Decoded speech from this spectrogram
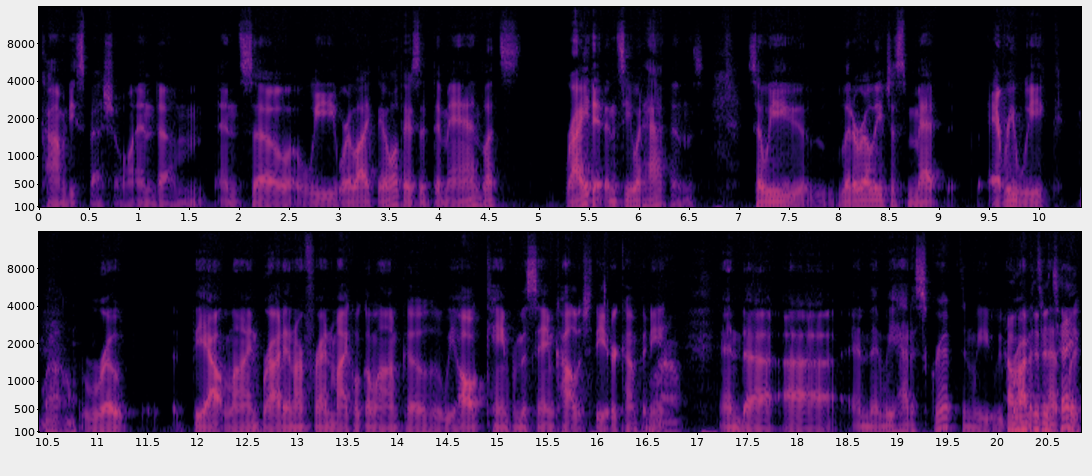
comedy special, and um and so we were like, oh, there's a demand, let's write it and see what happens. So we literally just met every week, Wow. wrote the outline, brought in our friend Michael Golamco, who we all came from the same college theater company, Wow. and uh, uh, and then we had a script and we, we How brought it to it take?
